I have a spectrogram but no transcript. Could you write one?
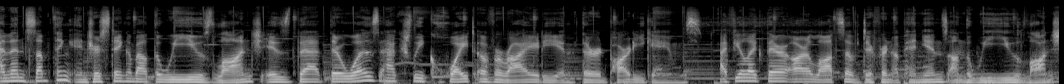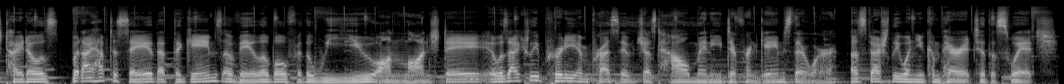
And then something interesting about the Wii U's launch is that there was actually quite a variety in third-party games. I feel like there are lots of different opinions on the Wii U launch titles, but I have to say that the games available for the Wii U on launch day, it was actually pretty impressive just how many different games there were, especially when you compare it to the Switch.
